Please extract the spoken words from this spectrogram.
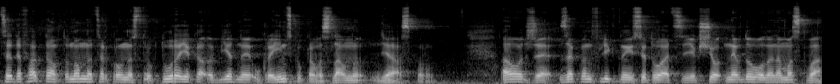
це де-факто автономна церковна структура, яка об'єднує українську православну діаспору. А отже, за конфліктної ситуації, якщо невдоволена Москва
